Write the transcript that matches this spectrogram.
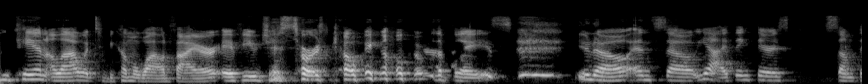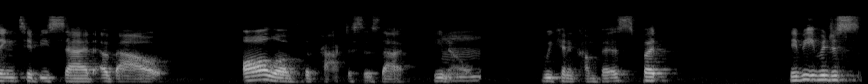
you can allow it to become a wildfire if you just start going all over the place, you know? And so, yeah, I think there's something to be said about all of the practices that you know mm-hmm. we can encompass but maybe even just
